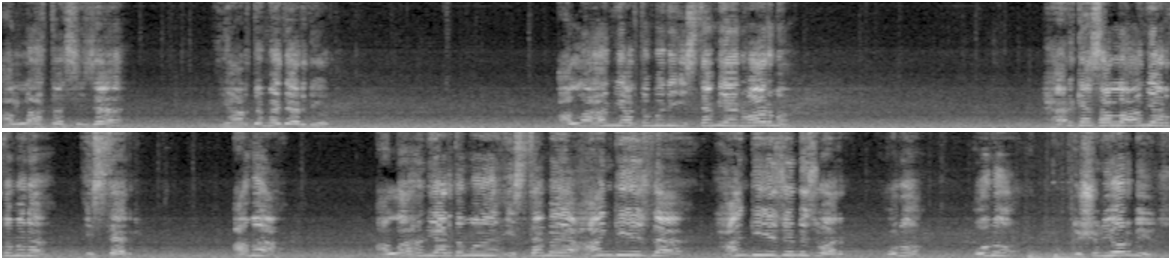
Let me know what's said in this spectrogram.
Allah da size yardım eder diyor. Allah'ın yardımını istemeyen var mı? Herkes Allah'ın yardımını ister. Ama Allah'ın yardımını istemeye hangi yüzle, hangi yüzümüz var? Onu onu düşünüyor muyuz?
